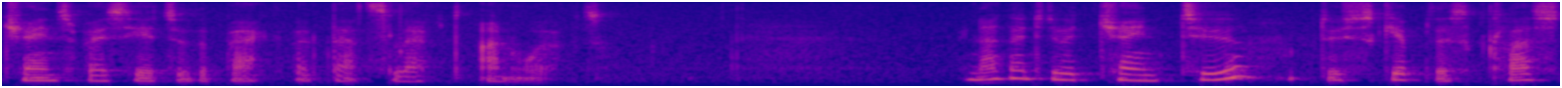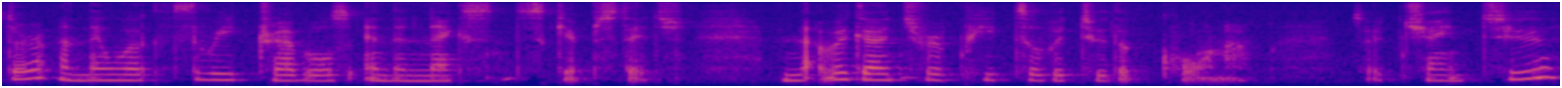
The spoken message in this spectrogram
chain space here to the back, that that's left unworked. We're now going to do a chain 2 to skip this cluster and then work 3 trebles in the next skip stitch. And that we're going to repeat till we're to the corner. So chain 2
